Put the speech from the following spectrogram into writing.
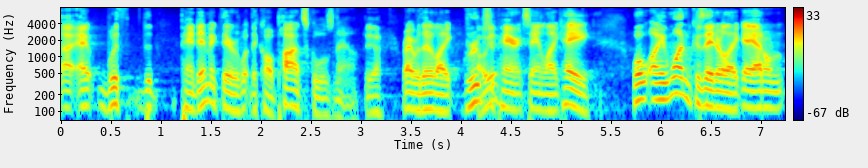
uh, uh, with the pandemic. There are what they call pod schools now. Yeah. right. Where they're like groups Oh, yeah. of parents saying like, "Hey, well, I mean, one because they're like, hey, I don't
